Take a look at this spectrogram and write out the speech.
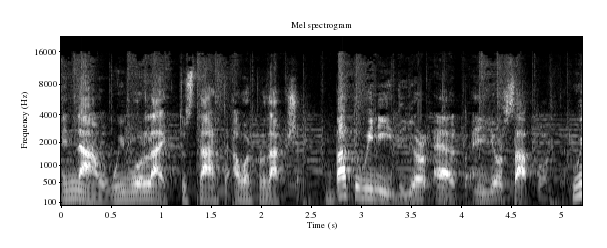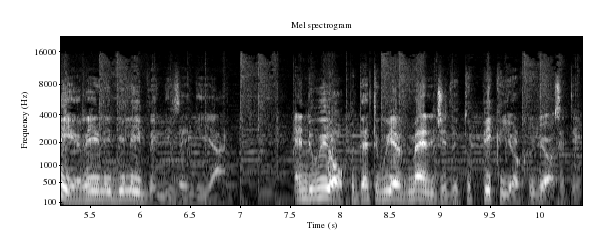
and now we would like to start our production. But we need your help and your support. We really believe in this idea, and we hope that we have managed to pique your curiosity.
